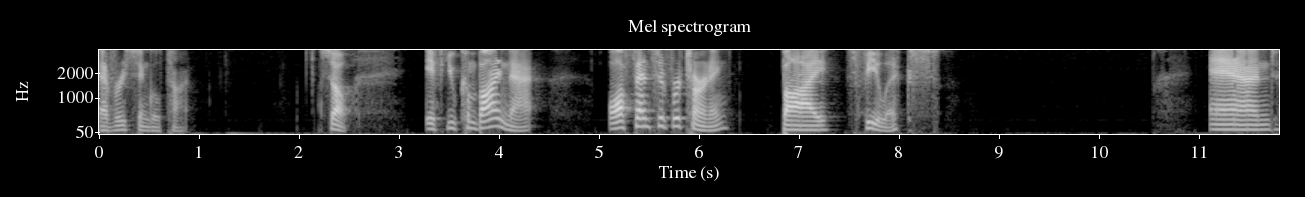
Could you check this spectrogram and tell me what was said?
every single time. So, if you combine that offensive returning by Felix and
